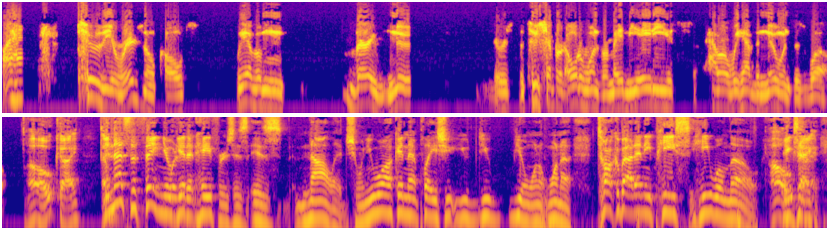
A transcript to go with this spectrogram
I have two of the original Colts. We have them very new. There's the two separate older ones were made in the 80s. However, we have the new ones as well. Oh, okay. And that's the thing you'll get at Hafer's is is knowledge. When you walk in that place, you you you, you don't want to want to talk about any piece. He will know Oh, okay. exactly.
